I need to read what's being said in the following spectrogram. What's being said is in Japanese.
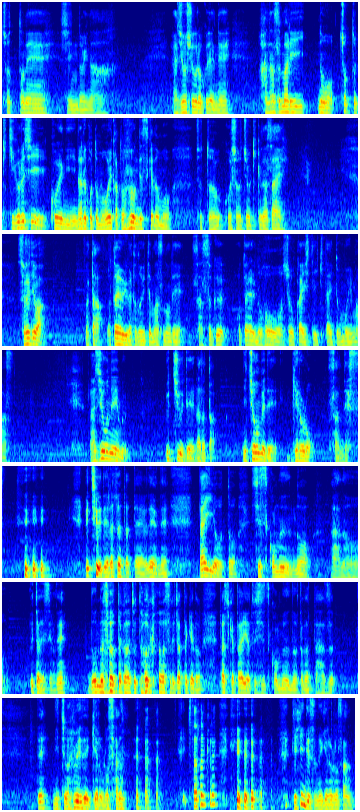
ちょっとねしんどいな。ラジオ収録でね鼻づまりのちょっと聞き苦しい声になることも多いかと思うんですけどもちょっとご承知おきください。それではまたお便りが届いてますので早速お便りの方を紹介していきたいと思います。ラジオネーム宇宙でラダタ。2丁目でゲロロさんです。宇宙でラダタってあれだよね。太陽とシスコムーンのあの歌ですよね。どんな歌だったかはちょっと忘れちゃったけど確か太陽とシスコムーンの歌だったはず。で2丁目でゲロロさん。汚くない？下品ですねゲロロさん。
